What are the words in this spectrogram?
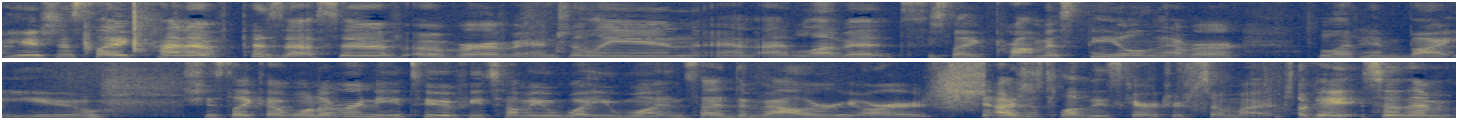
He's just like kind of possessive over Evangeline and I love it. He's like, promise me you'll never let him bite you. She's like, I won't ever need to if you tell me what you want inside the Valory arch. I just love these characters so much. Okay, so then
